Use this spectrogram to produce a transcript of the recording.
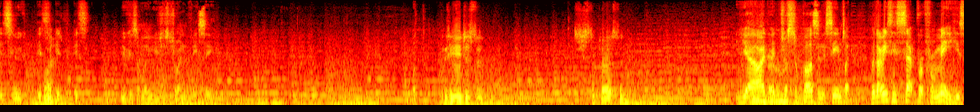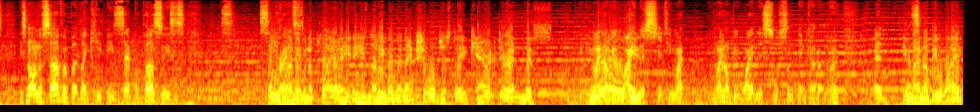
It's Luke. It's What? it, it's Luke or something. You just joined VC. Is he just a just a person? Yeah, I, just a person. It seems like, but that means he's separate from me. He's he's not on a server, but like he, he's a separate person. He's just he's He's not even a player. He- He's not even an actual just a character in this. he might not be whitelisted. He might he might not be whitelisted or something. I don't know. And He might not be white.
